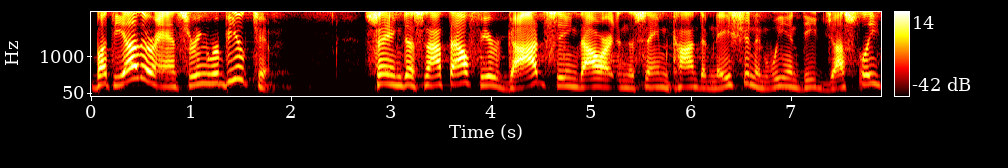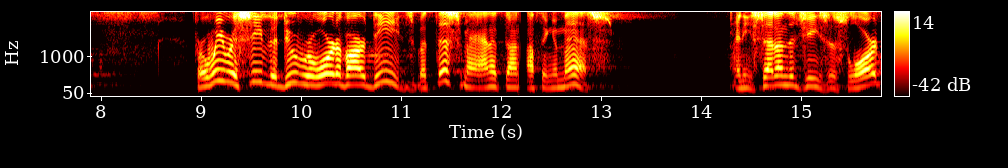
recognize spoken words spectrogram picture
but the other answering rebuked him, saying, Dost not thou fear God, seeing thou art in the same condemnation, and we indeed justly? For we receive the due reward of our deeds, but this man hath done nothing amiss. And he said unto Jesus, Lord,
